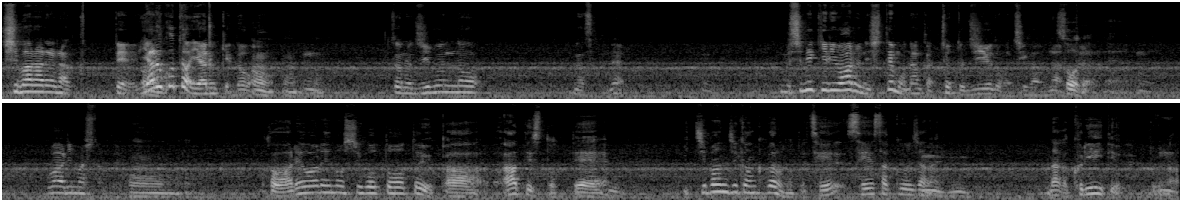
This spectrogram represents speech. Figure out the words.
う縛られなくってうん。やることはやるけど、うんうんうん。その自分のなんですかね、うん、締め切りはあるにしてもなんかちょっと自由度が違うなみたいなそうだよね。うん。はありましたね、うんなんか我々の仕事というかアーティストって一番時間かかるのって制制作じゃない、なんかクリエイティブな、うん。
